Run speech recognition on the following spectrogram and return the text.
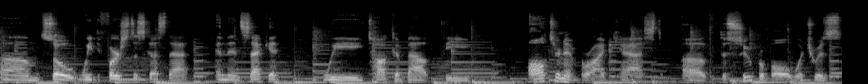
Um, so we first discuss that, and then second, we talk about the alternate broadcast of the Super Bowl, which was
